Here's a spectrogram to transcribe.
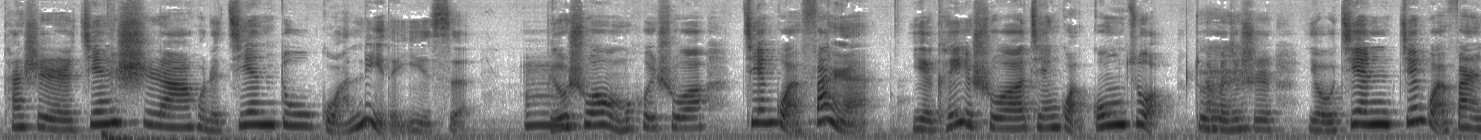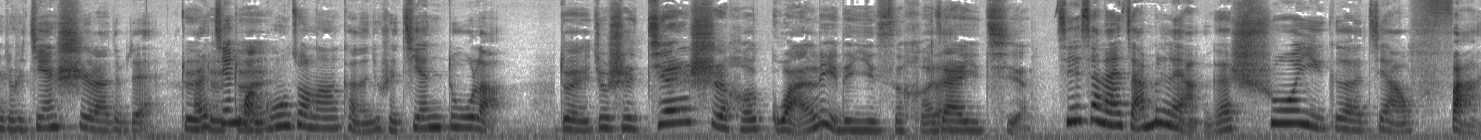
它是监视啊或者监督管理的意思。嗯比如说，我们会说监管犯人，也可以说监管工作。那么就是有监监管犯人就是监视了，对不对？对对而监管工作呢，可能就是监督了。对，就是监视和管理的意思合在一起。接下来咱们两个说一个叫反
